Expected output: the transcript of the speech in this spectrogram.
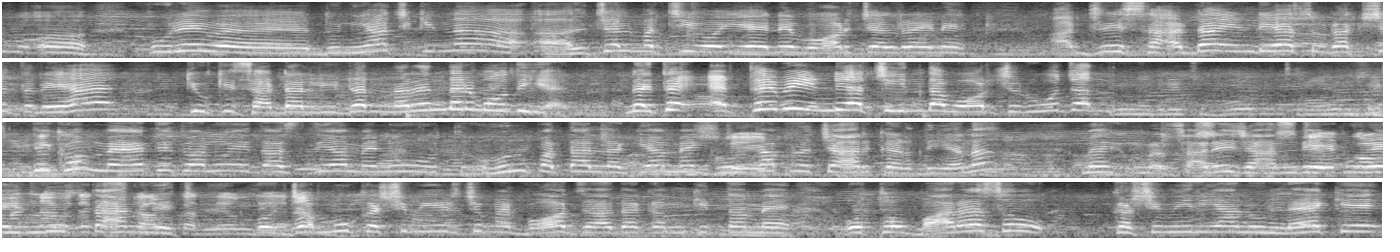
ਪੂਰੇ ਅਹ, ਦੁਨੀਆ 'ਚ ਕਿੰਨਾ ਹਲਚਲ ਮੱਚੀ ਹੋਈ ਹੈ ਨੇ ਵਾਰ ਚੱਲ ਰਹੇ ਨੇ। ਅੱਜ ਸਾਡਾ ਇੰਡੀਆ ਸੁਰੱਖਿਅਤ ਰਿਹਾ ਹੈ ਕਿਉਂਕਿ ਸਾਡਾ ਲੀਡਰ ਨਰਿੰਦਰ ਮੋਦੀ ਹੈ। ਨਹੀਂ ਤੇ ਇੱਥੇ ਵੀ ਇੰਡੀਆ ਚੀਨ ਦਾ ਵਾਰ ਸ਼ੁਰੂ ਹੋ ਜਾਂਦਾ। ਦੇਖੋ ਮੈਂ ਤੇ ਤੁਹਾਨੂੰ ਇਹ ਦੱਸਦੀ ਆ ਮੈਨੂੰ ਹੁਣ ਪਤਾ ਲੱਗਿਆ ਮੈਂ ਗੁਰ ਦਾ ਪ੍ਰਚਾਰ ਕਰਦੀ ਆ ਨਾ। ਮੈਂ ਸਾਰੇ ਜਾਣਦੇ ਪੂਰੇ ਹਿੰਦੁਸਤਾਨ ਵਿੱਚ। ਉਹ ਜੰਮੂ ਕਸ਼ਮੀਰ 'ਚ ਮੈਂ ਬਹੁਤ ਜ਼ਿਆਦਾ ਕੰਮ ਕੀਤਾ। ਮੈਂ ਉੱਥੋਂ 1200 ਕਸ਼ਮੀਰੀਆਂ ਨੂੰ ਲੈ ਕੇ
